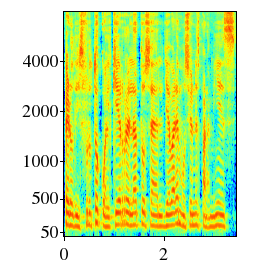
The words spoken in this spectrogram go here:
pero disfruto cualquier relato. O sea, el llevar emociones para mí es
